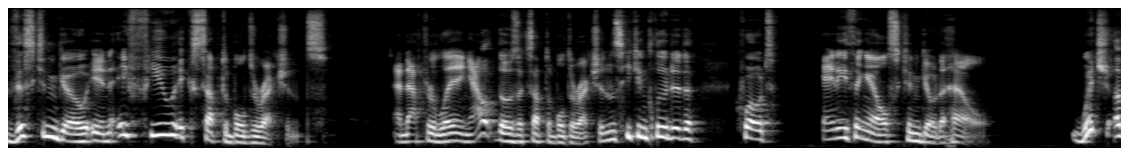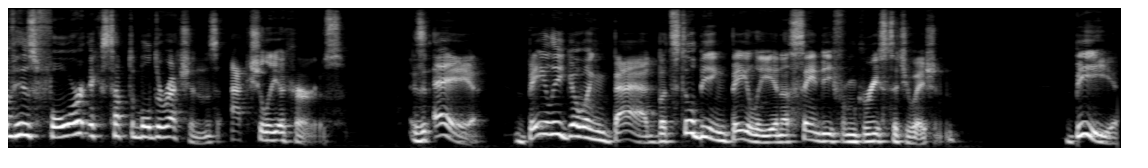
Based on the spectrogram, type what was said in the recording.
This can go in a few acceptable directions. And after laying out those acceptable directions, he concluded, quote, Anything else can go to hell. Which of his four acceptable directions actually occurs? Is it A, Bayley going bad but still being Bayley in a Sandy from Grease situation? B.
